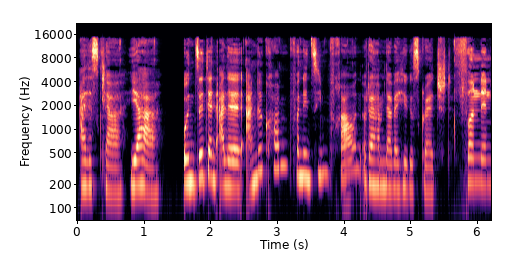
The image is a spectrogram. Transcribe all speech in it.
Alles klar, ja. Und sind denn alle angekommen von den sieben Frauen oder haben da welche gescratcht? Von den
